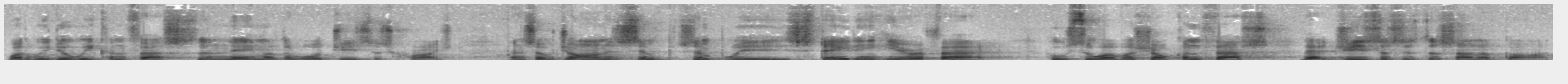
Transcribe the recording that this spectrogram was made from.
What we do? We confess the name of the Lord Jesus Christ. And so John is sim- simply stating here a fact. Whosoever shall confess that Jesus is the Son of God.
